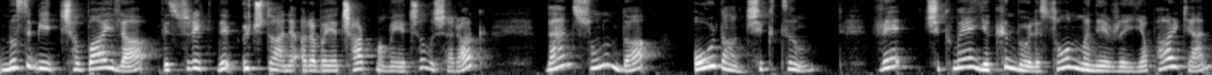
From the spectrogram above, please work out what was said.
nasıl bir çabayla ve sürekli üç tane arabaya çarpmamaya çalışarak ben sonunda oradan çıktım ve çıkmaya yakın böyle son manevrayı yaparken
